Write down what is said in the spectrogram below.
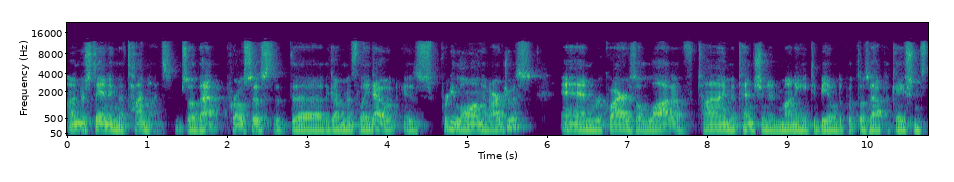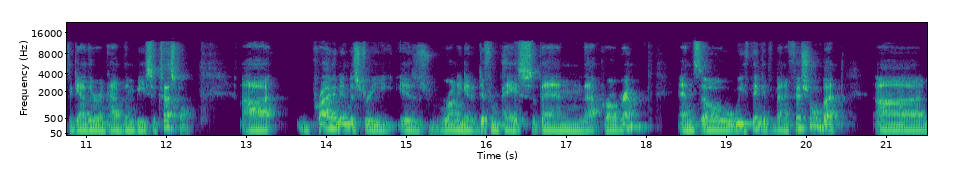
understanding the timelines. So that process that the, the government's laid out is pretty long and arduous and requires a lot of time, attention, and money to be able to put those applications together and have them be successful. Uh, private industry is running at a different pace than that program. And so we think it's beneficial, but uh,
